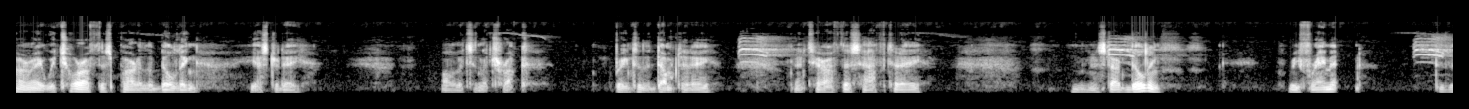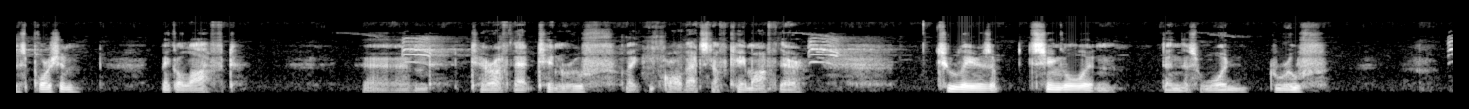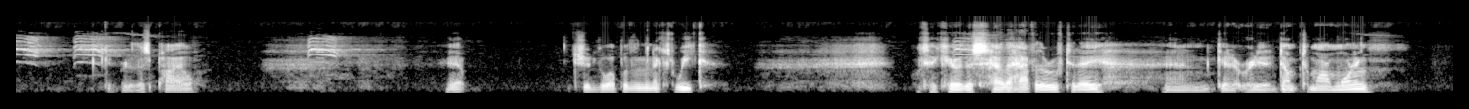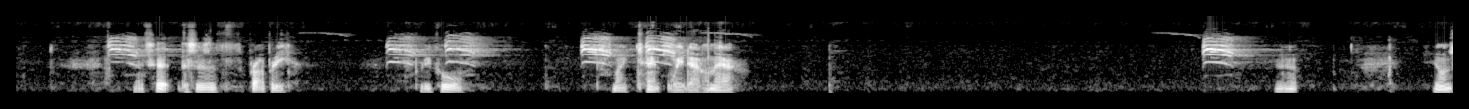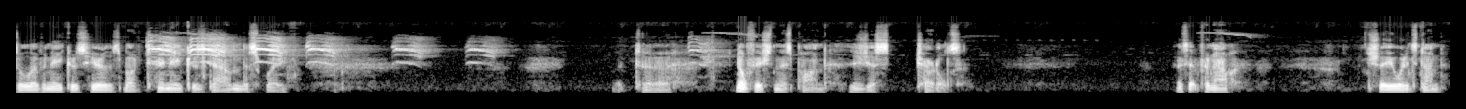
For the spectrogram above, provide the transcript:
All right, we tore off this part of the building yesterday. All of it's in the truck. Bring it to the dump today. Gonna tear off this half today. I'm gonna start building. Reframe it. Do this portion. Make a loft. And tear off that tin roof. Like all that stuff came off there. Two layers of shingle and then this wood roof rid of this pile. Yep. Should go up within the next week. We'll take care of this uh, other half of the roof today and get it ready to dump tomorrow morning. That's it. This is the property. Pretty cool. my tent way down there. Yep. He owns 11 acres here. There's about 10 acres down this way. But uh, no fish in this pond. There's just turtles. That's it for now. Show you when it's done.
